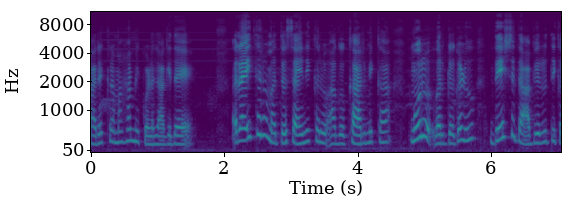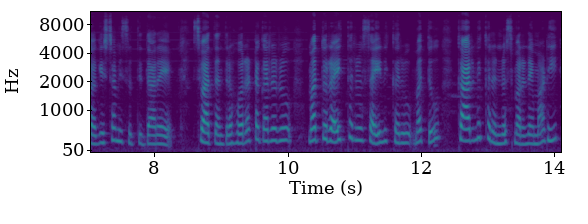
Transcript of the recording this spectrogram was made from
ಕಾರ್ಯಕ್ರಮ ಹಮ್ಮಿಕೊಳ್ಳಲಾಗಿದೆ. ರೈತರು ಮತ್ತು ಸೈನಿಕರು ಹಾಗೂ ಕಾರ್ಮಿಕ ಮೂರು ವರ್ಗಗಳು ದೇಶದ ಅಭಿವೃದ್ಧಿಗಾಗಿ ಶ್ರಮಿಸುತ್ತಿದ್ದಾರೆ. ಸ್ವಾತಂತ್ರ್ಯ ಹೋರಾಟಗಾರರು ಮತ್ತು ರೈತರು, ಸೈನಿಕರು ಮತ್ತು ಕಾರ್ಮಿಕರನ್ನು ಸ್ಮರಣೆ ಮಾಡಿ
